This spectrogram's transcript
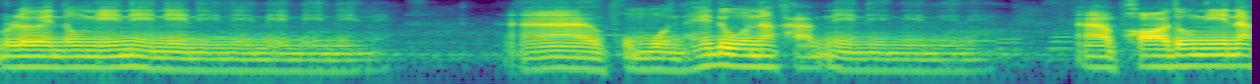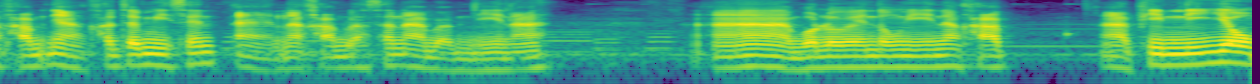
บริเวณตรงนี้นี่นี่นี่นี่นี่นี่นี่นี่อ่าผมหมุนให้ดูนะครับนี่นี่นี่นี่นี่อ่าพอตรงนี้นะครับเนี่ยเขาจะมีเส้นแตกนะครับ ลักษณะแบบนี้นะอ่าบริเวณตรงนี้นะครับอ่าพิมพ์นิยม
